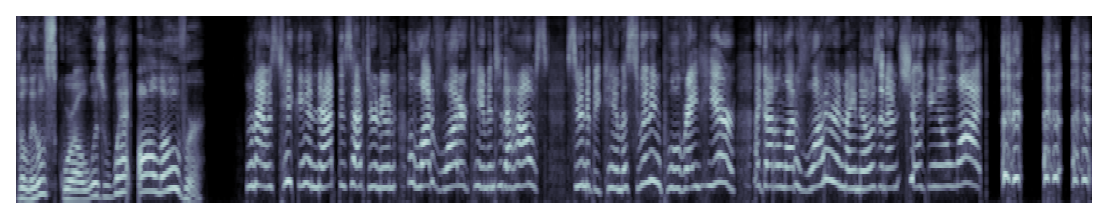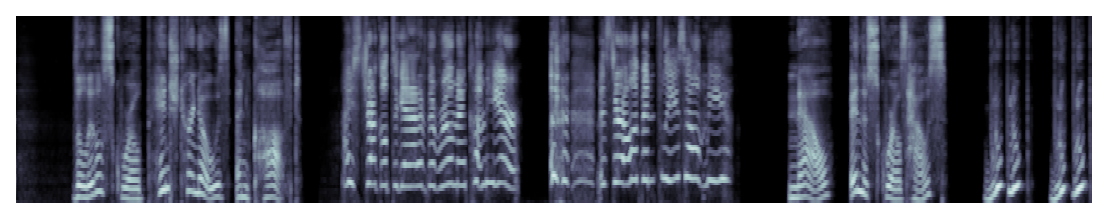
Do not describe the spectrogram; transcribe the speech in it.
The little squirrel was wet all over. When I was taking a nap this afternoon, a lot of water came into the house. Soon it became a swimming pool right here. I got a lot of water in my nose and I'm choking a lot. the little squirrel pinched her nose and coughed. I struggled to get out of the room and come here. Mr. Elephant, please help me. Now, in the squirrel's house, bloop bloop, bloop bloop,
